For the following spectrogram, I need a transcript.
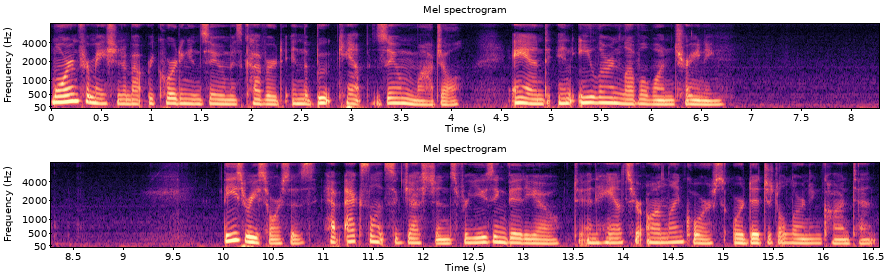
More information about recording in Zoom is covered in the Bootcamp Zoom module and in eLearn Level 1 training. These resources have excellent suggestions for using video to enhance your online course or digital learning content.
